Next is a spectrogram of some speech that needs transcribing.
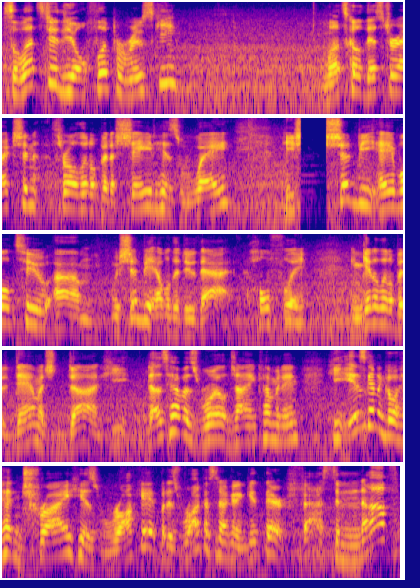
So let's do the old Flipperooski. Let's go this direction, throw a little bit of shade his way. He should be able to, um, we should be able to do that, hopefully and get a little bit of damage done. He does have his Royal Giant coming in. He is going to go ahead and try his rocket, but his rocket's not going to get there fast enough.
